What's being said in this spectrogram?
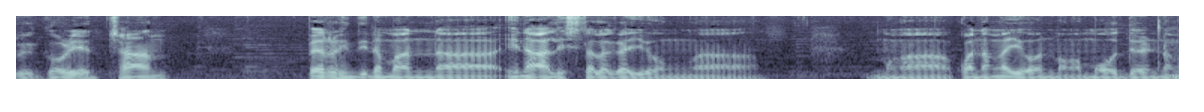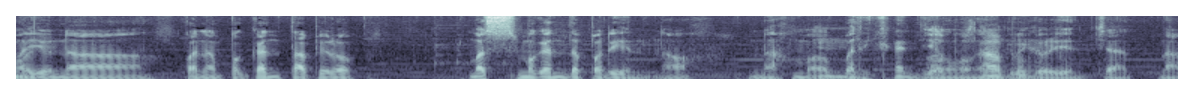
Gregorian chant pero hindi naman uh, inaalis talaga yung uh, mga kwan na ngayon, mga modern na ngayon na kwan ng pagkanta pero mas maganda pa rin no na mabalikan mm. yung mga Opo. Gregorian chant na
